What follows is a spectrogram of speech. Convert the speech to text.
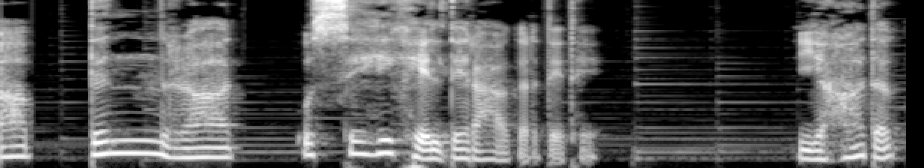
आप दिन रात उससे ही खेलते रहा करते थे। यहाँ तक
